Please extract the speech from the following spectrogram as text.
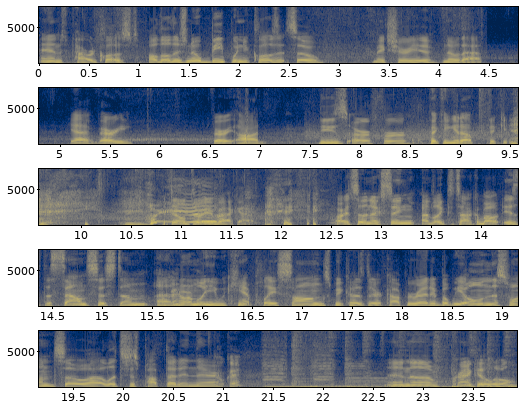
And it's powered closed. Although there's no beep when you close it, so make sure you know that. Yeah. Very, very odd. These are for Picking it up. picking. Don't throw your back out. All right, so the next thing I'd like to talk about is the sound system. Uh, normally we can't play songs because they're copyrighted, but we own this one, so uh, let's just pop that in there Okay. and uh, crank it a little.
